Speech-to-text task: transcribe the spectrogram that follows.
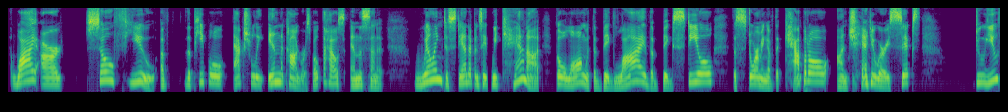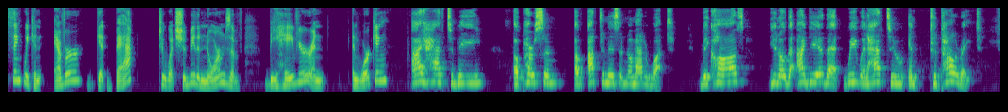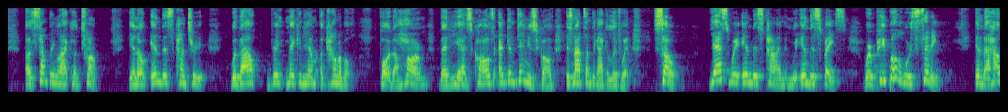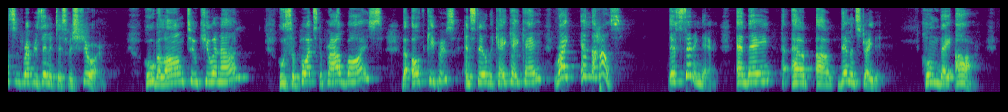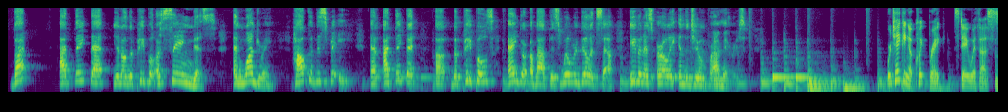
Why are so few of the people actually in the Congress, both the House and the Senate, willing to stand up and say, we cannot go along with the big lie, the big steal, the storming of the Capitol on January 6th. Do you think we can ever get back to what should be the norms of behavior and and working? I have to be a person of optimism no matter what. Because you know the idea that we would have to in, to tolerate uh, something like a Trump, you know, in this country without bring, making him accountable for the harm that he has caused and continues to cause is not something I can live with. So, yes, we're in this time and we're in this space where people who are sitting in the House of Representatives for sure, who belong to QAnon, who supports the Proud Boys, the Oath Keepers, and still the KKK, right in the House. They're sitting there and they ha- have uh, demonstrated whom they are. But I think that, you know, the people are seeing this and wondering, how could this be? And I think that uh, the people's anger about this will reveal itself even as early in the June primaries. We're taking a quick break. Stay with us.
